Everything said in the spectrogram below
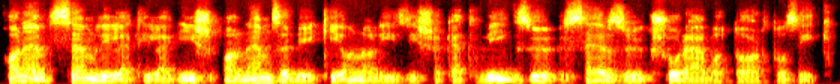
hanem szemléletileg is a nemzedéki analíziseket végző szerzők sorába tartozik.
